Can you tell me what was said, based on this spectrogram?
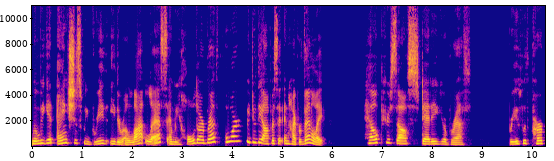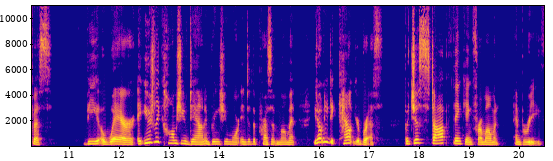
when we get anxious, we breathe either a lot less and we hold our breath, or we do the opposite and hyperventilate. Help yourself steady your breath. Breathe with purpose. Be aware. It usually calms you down and brings you more into the present moment. You don't need to count your breath, but just stop thinking for a moment and breathe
